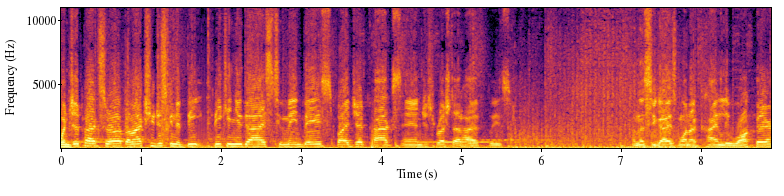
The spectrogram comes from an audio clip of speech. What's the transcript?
When jetpacks are up, I'm actually just gonna be beacon you guys to main base by jetpacks and just rush that hive, please. Unless you guys want to kindly walk there.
